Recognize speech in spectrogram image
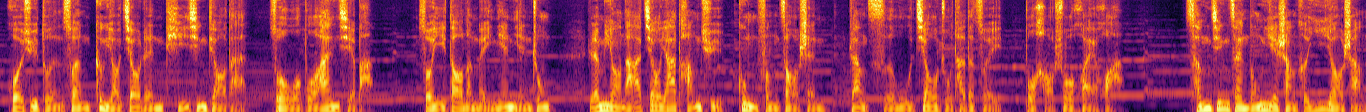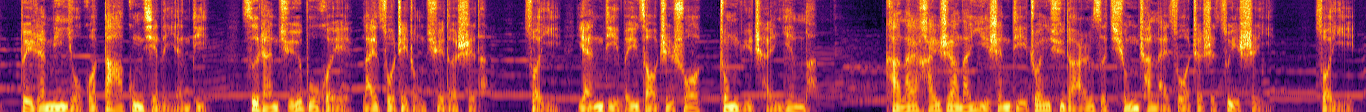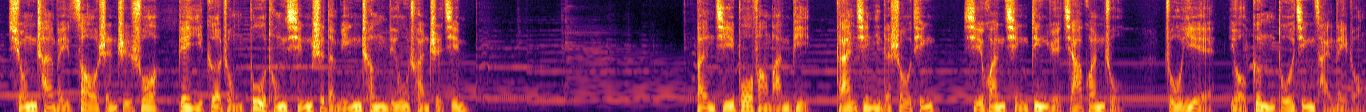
或许趸算更要教人提心吊胆，坐卧不安些吧。所以到了每年年中，人们要拿焦牙糖去供奉灶神，让此物浇住他的嘴，不好说坏话。曾经在农业上和医药上对人民有过大贡献的炎帝，自然绝不会来做这种缺德事的。所以炎帝为灶之说终于沉阴了。看来还是让那一神帝颛顼的儿子穷禅来做，这是最适宜。所以穷禅为灶神之说，便以各种不同形式的名称流传至今。本集播放完毕，感谢您的收听，喜欢请订阅加关注，主页有更多精彩内容。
